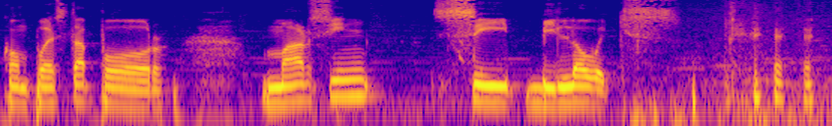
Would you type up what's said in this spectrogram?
compuesta por Marcin C.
